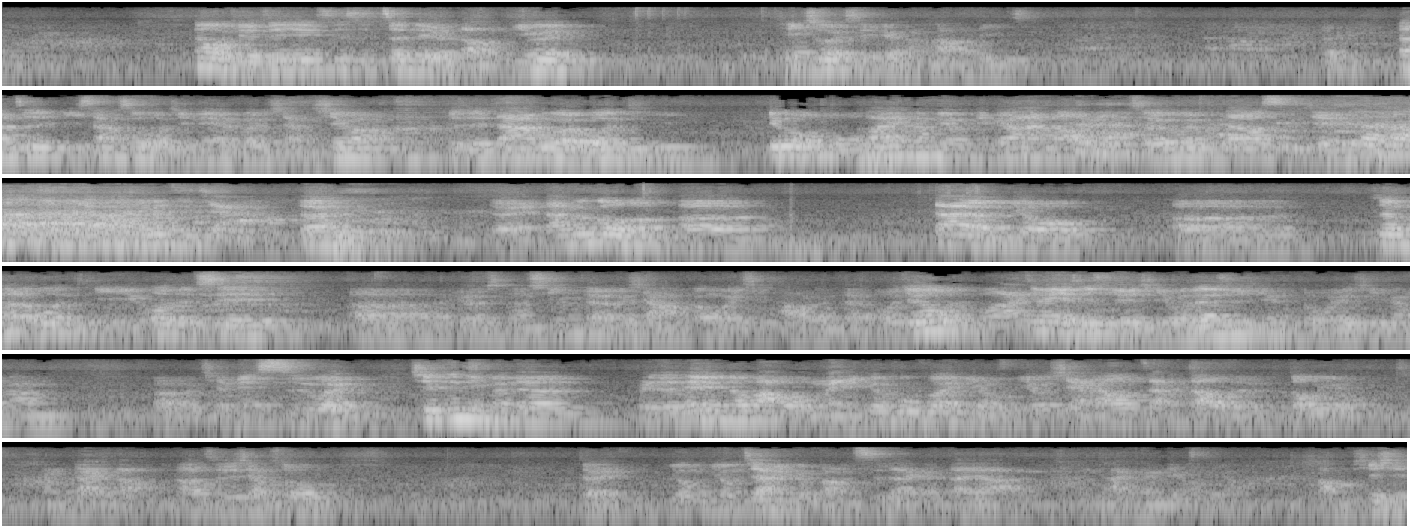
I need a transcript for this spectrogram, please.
那我觉得这件事是真的有道理，因为听说也是一个很好的例子。对，那这以上是我今天的分享，希望就是大家如果有问题。因为我我发现他没有，你没有按到我，所以我也不知道时间，要就一直讲，对，对。那如果呃 大家有有呃任何的问题，或者是呃有什么心得想要跟我一起讨论的，我觉得我我来这边也是学习，我真的学习很多，尤其刚刚呃前面四位，其实你们的 presentation 都把我每一个部分有有想要沾到的都有涵盖到，那只是想说，对，用用这样一个方式来跟大家谈。谈跟聊聊，好，谢谢。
